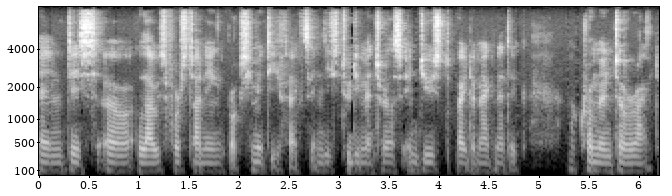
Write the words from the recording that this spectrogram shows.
and this allows for studying proximity effects in these 2D materials induced by the magnetic chromium telluride.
